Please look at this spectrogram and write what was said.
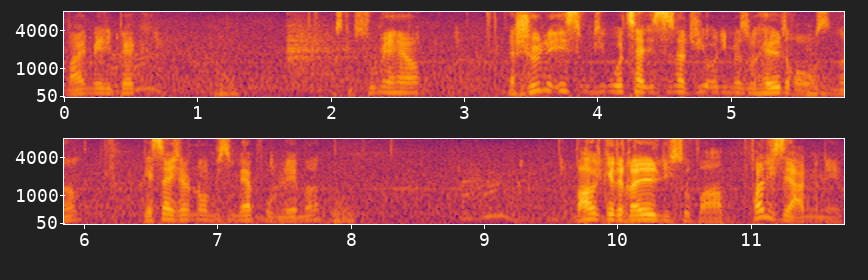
Mein Medipack. Was gibst du mir her? Das Schöne ist, um die Uhrzeit ist es natürlich auch nicht mehr so hell draußen, ne? Gestern hatte ich noch ein bisschen mehr Probleme. War heute generell nicht so warm. Fand ich sehr angenehm.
